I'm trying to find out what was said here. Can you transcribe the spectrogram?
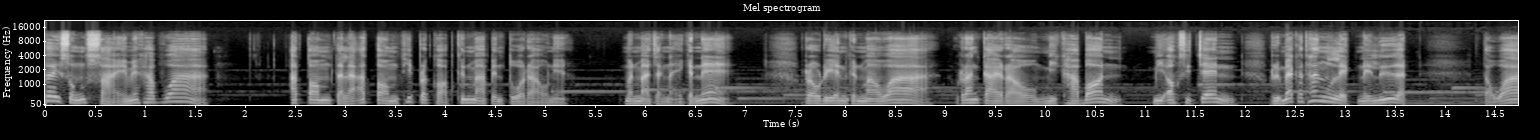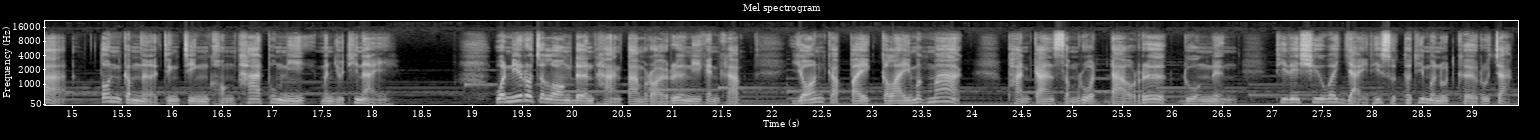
เคยสงสัยไหมครับว่าอะตอมแต่ละอะตอมที่ประกอบขึ้นมาเป็นตัวเราเนี่ย มันมาจากไหนกันแน่ เราเรียนกันมาว่า ร่างกายเรามีคาร์บอน มีออกซิเจน หรือแม้กระทั่งเหล็กในเลือด แต่ว่าต้นกำเนิดจริง ๆ ของธาตุพวกนี้มันอยู่ที่ไหน วันนี้เราจะลองเดินทางตามรอยเรื่องนี้กันครับ ย้อนกลับไปไกลมากๆ ผ่านการสำรวจดาวฤกษ์ดวงหนึ่ง ที่ได้ชื่อว่าใหญ่ที่สุดเท่าที่มนุษย์เคยรู้จัก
